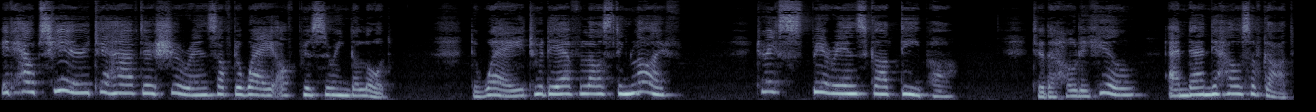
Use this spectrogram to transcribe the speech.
It helps you to have the assurance of the way of pursuing the Lord, the way to the everlasting life to experience God deeper, to the holy hill and then the house of God.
